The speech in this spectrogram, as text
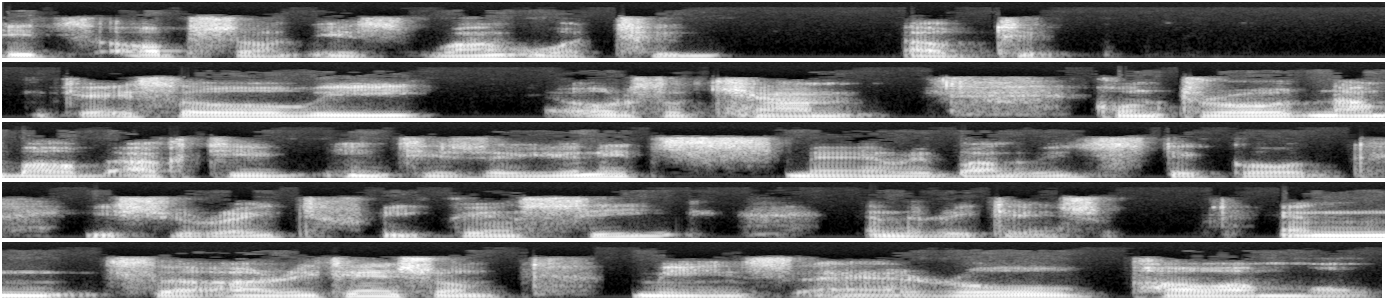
its option is one or two of two. Okay, so we also can control number of active integer units, memory bandwidth, decode issue rate, frequency, and retention. And so retention means a low power mode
